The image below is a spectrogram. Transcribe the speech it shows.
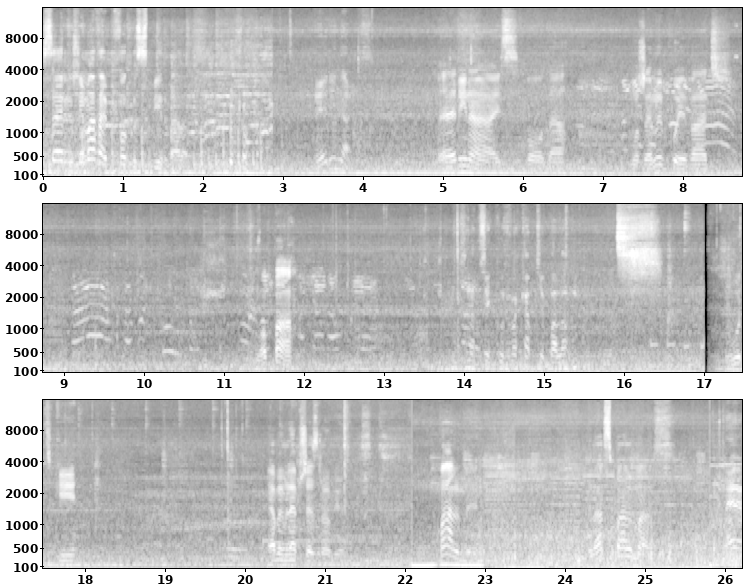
Sergiusz, nie machaj, bo fokus spierdala. Very nice. Very nice. Woda. Możemy pływać. Opa. Się kurwa kapcie balon. Łódki. Ja bym lepsze zrobił. Palmy. Las Palmas. Nie.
